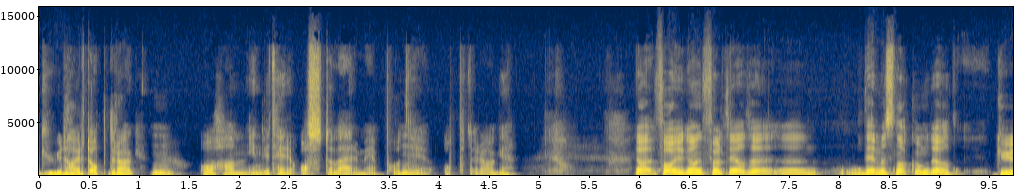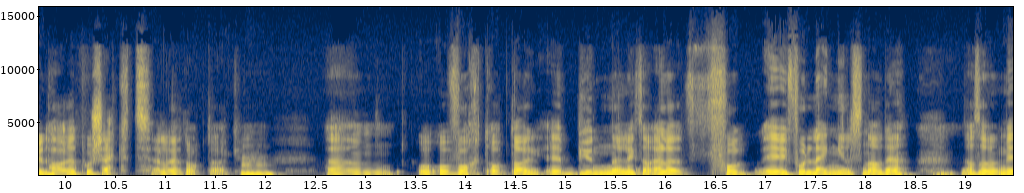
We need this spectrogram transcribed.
Gud har et oppdrag, Mm. og han inviterer oss til å være med på det oppdraget. Ja, Forrige gang følte jeg at det, eh, det vi snakker om, det er at Gud har et prosjekt eller et oppdrag. Mhm. Um, og, og vårt oppdrag er begynner liksom, eller for, er i forlengelsen av det. Altså, Vi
